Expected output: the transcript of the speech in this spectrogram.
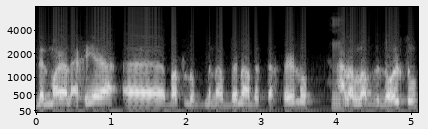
للمرة الأخيرة أه بطلب من ربنا بستغفر له مم. على اللفظ اللي قلته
